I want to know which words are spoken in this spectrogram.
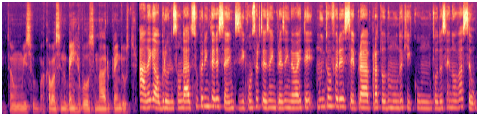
Então, isso acaba sendo bem revolucionário para a indústria. Ah, legal, Bruno. São dados super interessantes e com certeza a empresa ainda vai ter muito a oferecer para todo mundo aqui com toda essa inovação.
